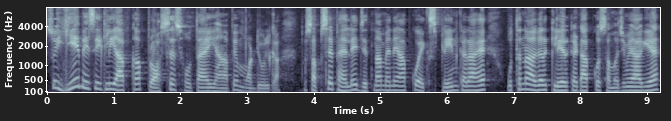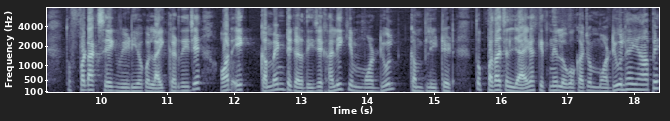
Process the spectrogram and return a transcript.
सो so, ये बेसिकली आपका प्रोसेस होता है यहाँ पे मॉड्यूल का। तो सबसे पहले जितना मैंने आपको एक्सप्लेन करा है उतना अगर क्लियर कट आपको समझ में आ गया है तो फटाक से एक वीडियो को लाइक कर दीजिए और एक कमेंट कर दीजिए खाली कि मॉड्यूल कंप्लीटेड तो पता चल जाएगा कितने लोगों का जो मॉड्यूल है यहाँ पे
